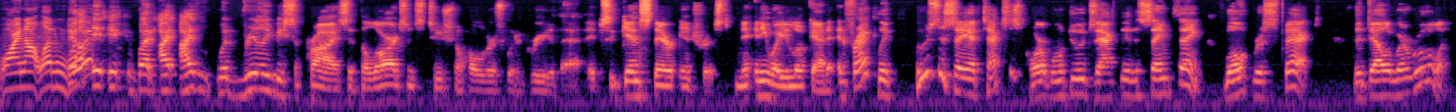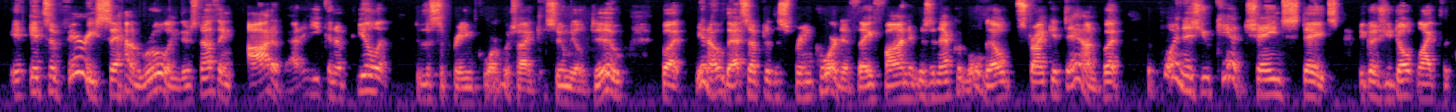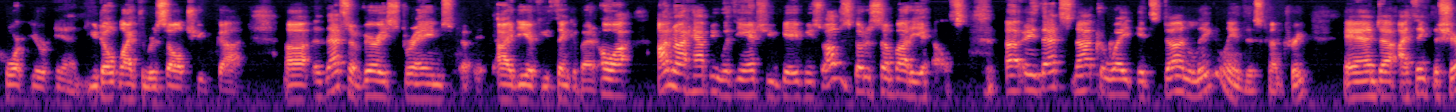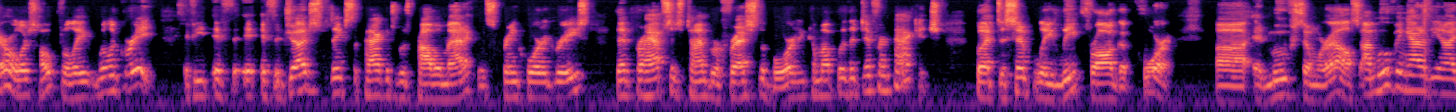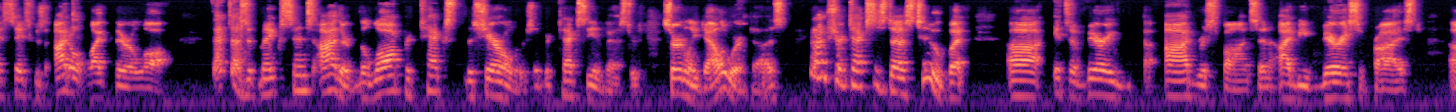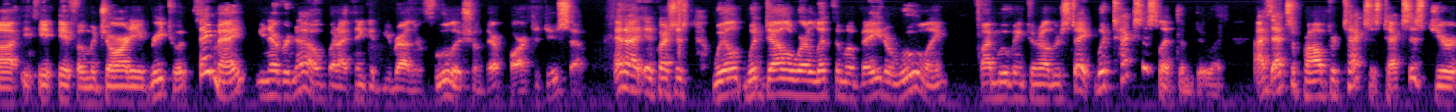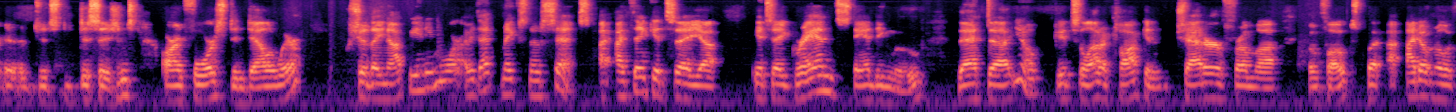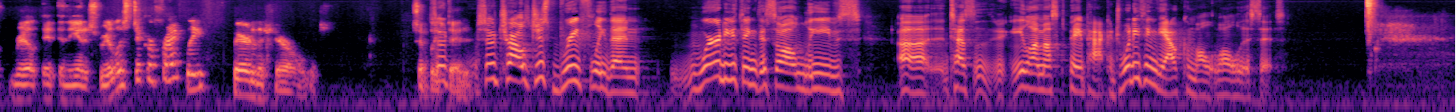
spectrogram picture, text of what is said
why not let them do well, it? it, it but I, I, would really be surprised if the large institutional holders would agree to that. It's against their interest, any way you look at it. And frankly, who's to say a Texas court won't do exactly the same thing, won't respect the Delaware ruling? It, it's a very sound ruling. There's nothing odd about it. He can appeal it to the Supreme Court, which I assume he'll do. But, you know, that's up to the Supreme Court. If they find it was inequitable, they'll strike it down. But the point is, you can't change states because you don't like the court you're in. You don't like the results you've got. Uh, that's a very strange uh, idea if you think about it. Oh, I, am not happy with the answer you gave me, so I'll just go to somebody else. Uh, that's not the way it's done legally in this country. And uh, I think the shareholders hopefully will agree. If, he, if, if the judge thinks the package was problematic and the Supreme Court agrees, then perhaps it's time to refresh the board and come up with a different package. But to simply leapfrog a court uh, and move somewhere else. I'm moving out of the United States because I don't like their law. That doesn't make sense either. The law protects the shareholders, it protects the investors. Certainly Delaware does, and I'm sure Texas does too. But uh, it's a very uh, odd response, and I'd be very surprised uh, if a majority agreed to it. They may, you never know, but I think it'd be rather foolish on their part to do so. And I, the question is, will would Delaware let them evade a ruling by moving to another state? Would Texas let them do it? I, that's a problem for Texas. Texas uh, decisions are enforced in Delaware. Should they not be anymore? I mean, that makes no sense. I, I think it's a uh, it's a grandstanding move that uh, you know gets a lot of talk and chatter from uh, from folks, but I, I, don't know if real in the end it's realistic or frankly fair to the shareholders. Simply so, stated. So Charles, just briefly then, where do you think this all leaves uh, Tesla, Elon Musk's pay package? What do you think the outcome of all, all this is?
